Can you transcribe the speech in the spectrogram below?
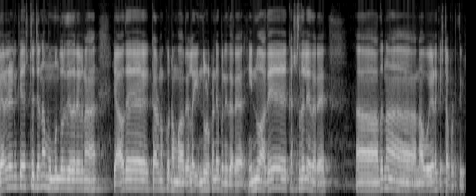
ಬೆರಳೆಣಿಕೆಯಷ್ಟು ಜನ ಮುಂದುವರೆದಿದ್ದಾರೆ. ವಿನ ಯಾವುದೇ ಕಾರಣಕ್ಕೂ ನಮ್ಮವರೆಲ್ಲ ಹಿಂದುಳ್ಕೊಂಡೇ ಬಂದಿದ್ದಾರೆ. ಇನ್ನೂ ಅದೇ ಕಷ್ಟದಲ್ಲೇ ಇದ್ದಾರೆ. ಅದನ್ನು ನಾವು ಹೇಳಕ್ಕೆ ಇಷ್ಟಪಡ್ತೀವಿ.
